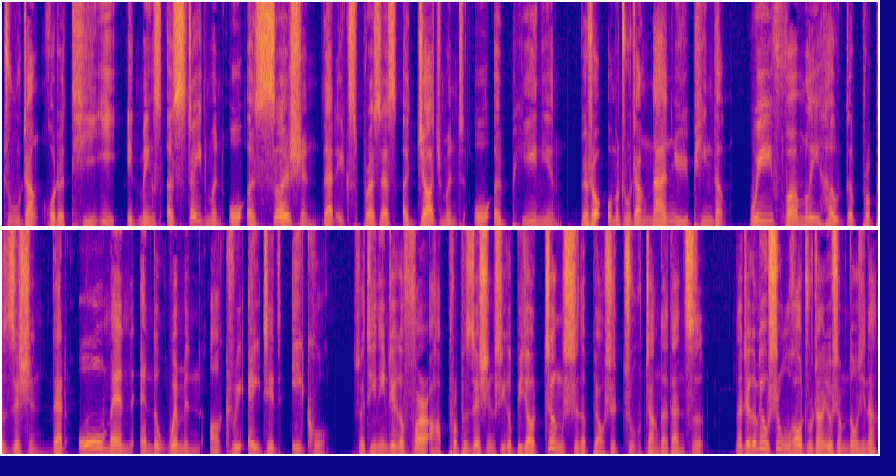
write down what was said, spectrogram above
主张或者提议。It means a statement or assertion that expresses a judgment or opinion。比如说，我们主张男女平等。We firmly hold the proposition that all men and women are created equal。所以听听这个份儿啊，proposition 是一个比较正式的表示主张的单词。那这个六十五号主张又什么东西呢？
